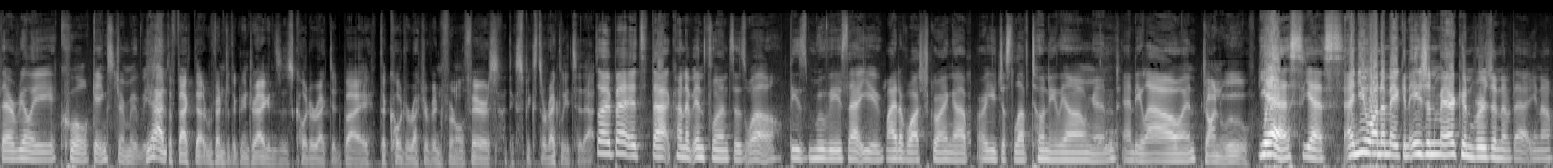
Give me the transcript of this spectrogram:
their really cool gangster movies. Yeah, and the fact that Revenge of the Green Dragons is co-directed by the co-director of Infernal Affairs, I think speaks directly to that. So I bet it's that kind of influence as well. These movies that you might have watched growing up, or you just love Tony Leung and Andy Lau and John Woo. yes, yes, and you want to make an Asian American version of that, you know?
